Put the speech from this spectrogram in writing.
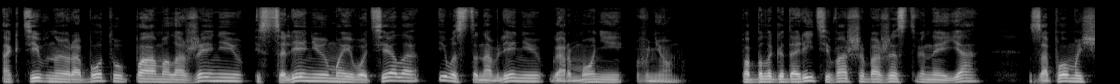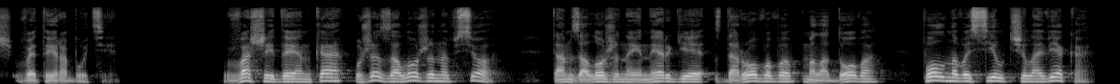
активную работу по омоложению, исцелению моего тела и восстановлению гармонии в нем. Поблагодарите ваше божественное «Я» за помощь в этой работе. В вашей ДНК уже заложено все. Там заложена энергия здорового, молодого, полного сил человека,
